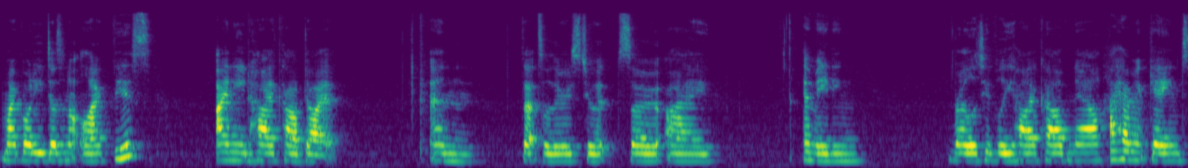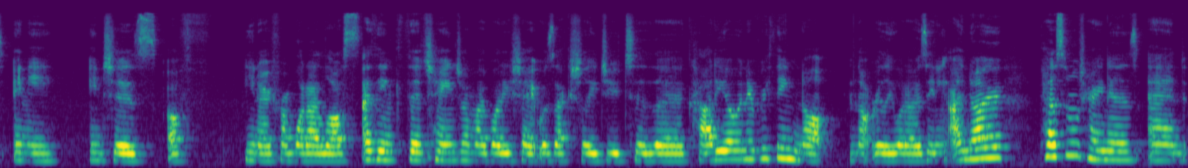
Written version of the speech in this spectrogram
My body does not like this. I need high carb diet. And that's all there is to it. So I am eating relatively high carb now. I haven't gained any inches off you know from what I lost. I think the change on my body shape was actually due to the cardio and everything not not really what I was eating. I know personal trainers and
